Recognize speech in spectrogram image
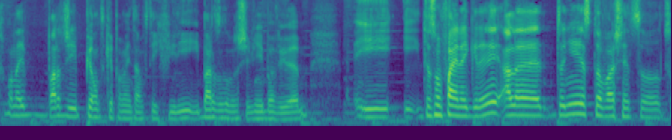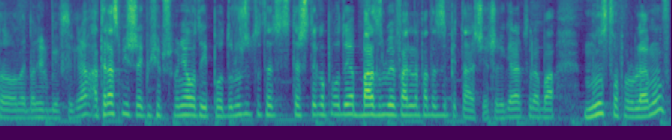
chyba najbardziej piątkę pamiętam w tej chwili i bardzo dobrze się w niej bawiłem. I, I, to są fajne gry, ale to nie jest to właśnie, co, co najbardziej lubię w tych grach. A teraz mi jeszcze, jakby się przypomniało tej podróży, to też, też z tego powodu ja bardzo lubię Final Fantasy XV, czyli gra, która ma mnóstwo problemów,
